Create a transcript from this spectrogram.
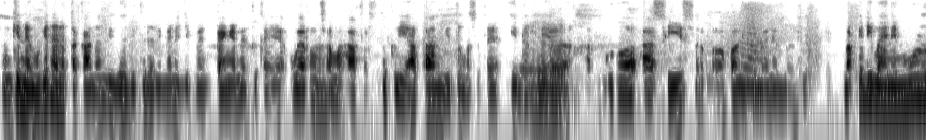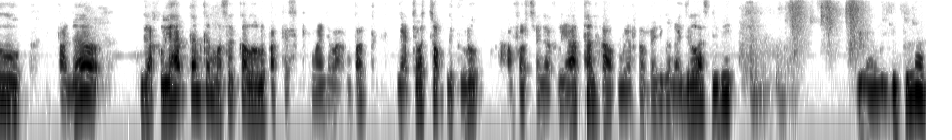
mungkin ya mungkin ada tekanan juga gitu dari manajemen. Pengennya tuh kayak Werner Hmm. sama Havertz tuh kelihatan gitu maksudnya either Iya. dia gol assist atau apa gitu mainnya bagus. Makanya dimainin mulu. Hmm. padahal nggak kelihatan kan maksudnya kalau lu pakai skemanya Lampard nggak cocok gitu. Lu Havertz nggak kelihatan Werner juga nggak jelas. Jadi ya begitulah.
